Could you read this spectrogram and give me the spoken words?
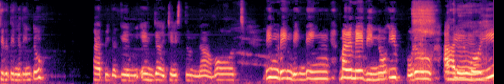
చిరు తిండి తింటూ హ్యాపీగా గేమ్ ఎంజాయ్ చేస్తున్నాము. డింగ్ డింగ్ డింగ్ డింగ్. మనమే విన్ను ఇప్పుడు. అఖిల్. పోయి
